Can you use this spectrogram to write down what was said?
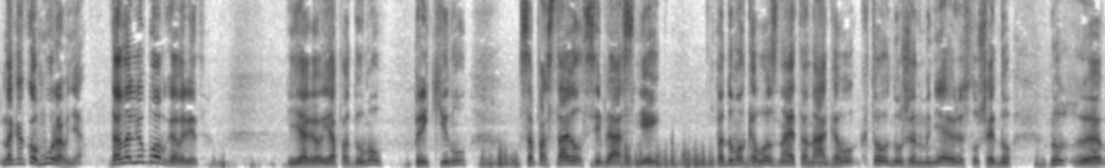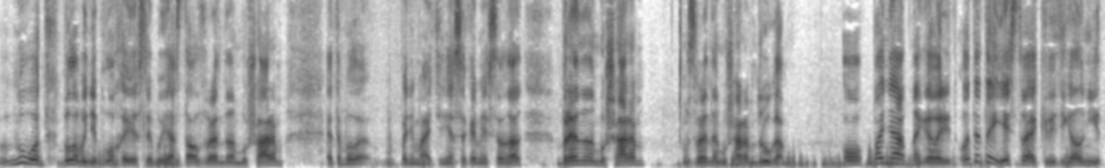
на каком уровне? Да на любом, говорит. Я, я подумал, прикинул, сопоставил себя с ней, подумал, кого знает она, кого, кто нужен мне. Я говорю, слушай, ну, ну, э, ну вот, было бы неплохо, если бы я стал с Брэндоном Бушаром, это было, понимаете, несколько месяцев назад, Брэндоном Бушаром, с Брэндоном Бушаром другом. О, понятно, говорит, вот это и есть твоя critical need.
